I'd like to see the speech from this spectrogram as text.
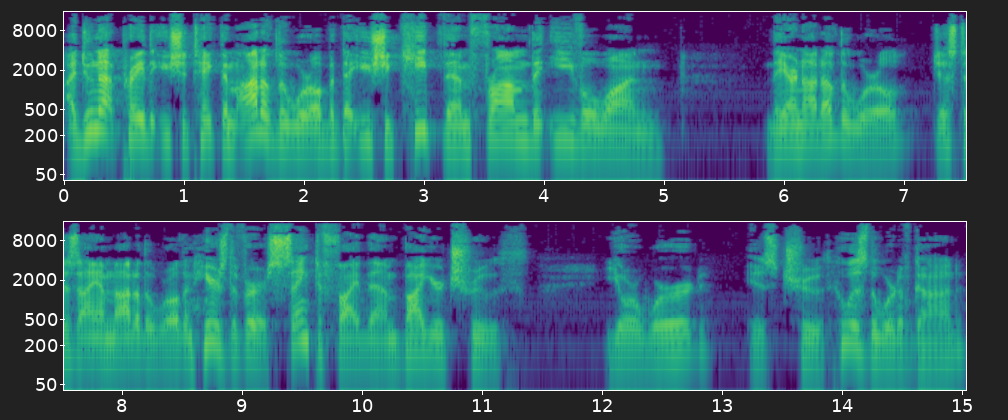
I do not pray that you should take them out of the world, but that you should keep them from the evil one. They are not of the world, just as I am not of the world. And here's the verse, sanctify them by your truth. Your word is truth. Who is the word of God?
